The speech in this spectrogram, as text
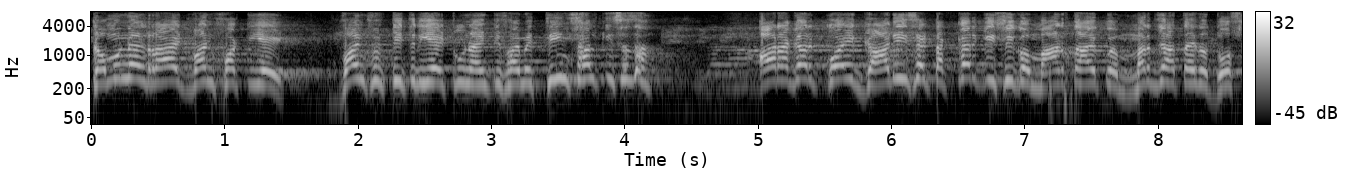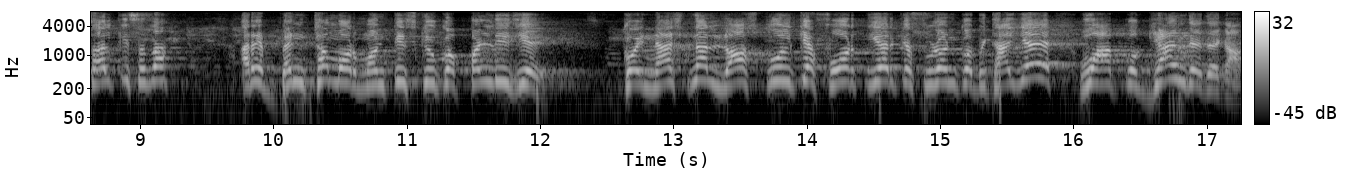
کمونل رائٹ 148 153 295 میں تین سال کی سزا۔ اور اگر کوئی گاڑی سے ٹکر کسی کو مارتا ہے، کوئی مر جاتا ہے، تو دو سال کی سزا۔ ارے بینتھم اور مونٹیسکیو کو پڑھ لیجیے۔ کوئی نیشنل لا سکول کے فورتھ ایئر کے سٹوڈنٹ کو بٹھائیے، وہ آپ کو گیان دے دے گا۔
